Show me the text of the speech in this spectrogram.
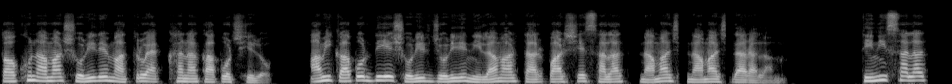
তখন আমার শরীরে মাত্র একখানা কাপড় ছিল। আমি কাপড় দিয়ে শরীর জড়িয়ে নিলাম আর তার পার্শ্বে সালাত, নামাজ নামাজ দাঁড়ালাম। তিনি সালাত,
